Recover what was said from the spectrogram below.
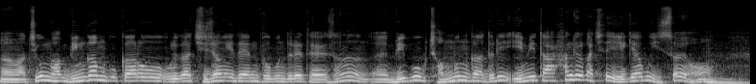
어, 지금 민간 국가로 우리가 지정이 된 부분들에 대해서는 에, 미국 전문가들이 이미 다 한결같이 다 얘기하고 있어요. 음.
